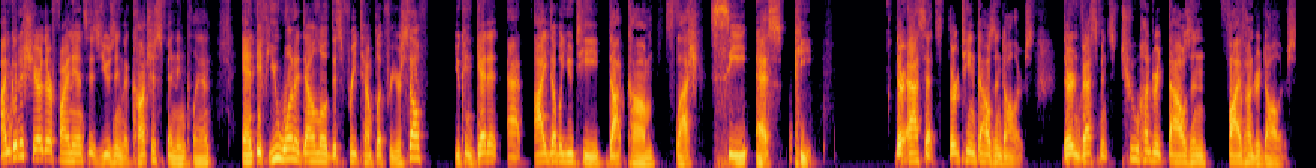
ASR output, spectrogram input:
I'm going to share their finances using the conscious spending plan. And if you want to download this free template for yourself, you can get it at iwt.com slash CSP. Their assets, $13,000. Their investments, 200,000 $500.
